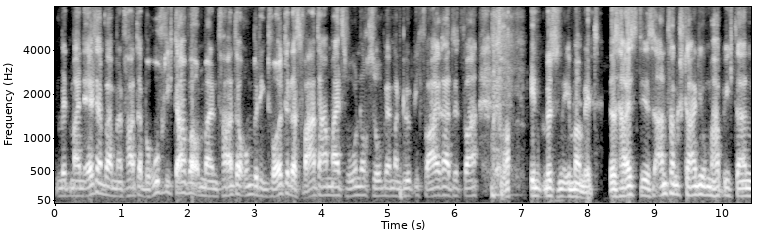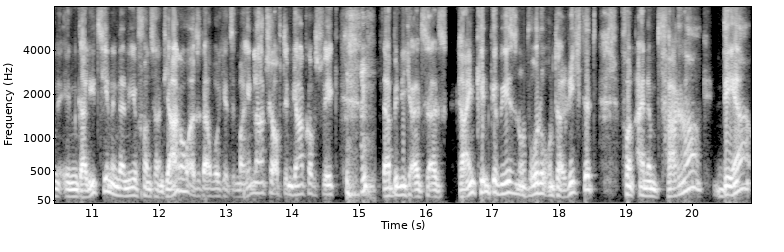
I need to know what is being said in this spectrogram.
mit meinen Eltern, weil mein Vater beruflich da war und mein Vater unbedingt wollte. Das war damals wohl noch so, wenn man glücklich verheiratet war. Frauen müssen immer mit. Das heißt, das Anfangsstadium habe ich dann in Galicien in der Nähe von Santiago, also da, wo ich jetzt immer hinlatsche auf dem Jakobsweg. da bin ich als, als Kleinkind gewesen und wurde unterrichtet von einem Pfarrer, der,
